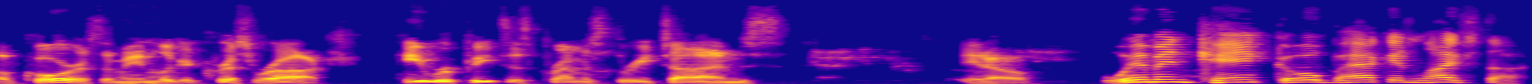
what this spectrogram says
Of course. I mean, Uh-huh. look at Chris Rock. He repeats his premise three times. You know, women can't go back in lifestyle.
